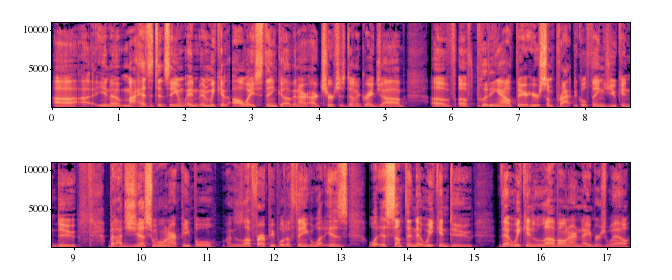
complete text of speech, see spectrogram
uh, you know, my hesitancy, and, and, and we can always think of, and our, our church has done a great job of of putting out there here's some practical things you can do but i just want our people i'd love for our people to think what is what is something that we can do that we can love on our neighbors well.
